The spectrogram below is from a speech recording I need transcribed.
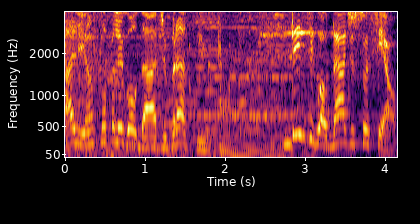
Aliança pela Igualdade Brasil. Desigualdade social.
